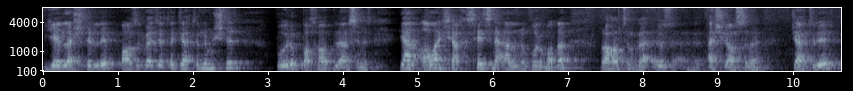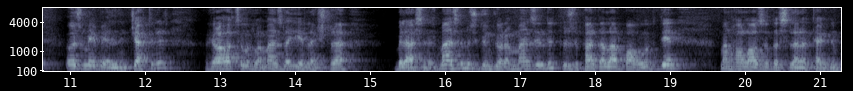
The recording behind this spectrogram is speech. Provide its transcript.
yerləşdirilib, hazır vəziyyətə gətirilmişdir. Buyurub baxa bilərsiniz. Yəni alan şəxs heç nə əlini vurmadan rahatçılıqla öz əşyasını gətirir, öz mebelini gətirir, rahatçılıqla mənzilə yerləşdirə bilərsiniz. Mənzilimiz gün görən mənzildir, düzdür, pərdələr bağlıdır deyin. Mən hal-hazırda sizlərə təqdim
